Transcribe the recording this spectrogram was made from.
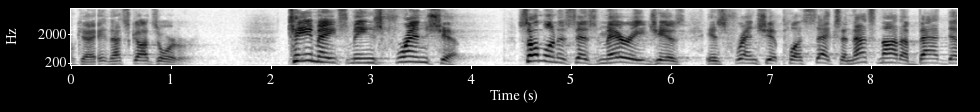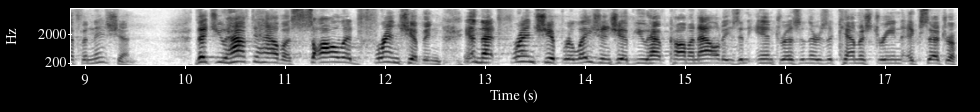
Okay? That's God's order. Teammates means friendship. Someone that says marriage is, is friendship plus sex, and that's not a bad definition. That you have to have a solid friendship. And in that friendship relationship, you have commonalities and interests, and there's a chemistry and etc.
